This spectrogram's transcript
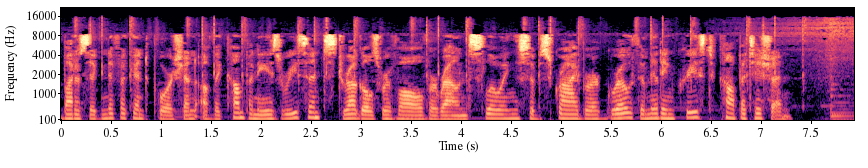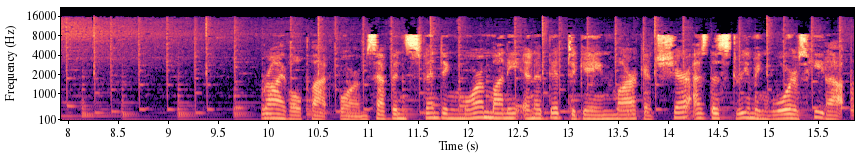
but a significant portion of the company's recent struggles revolve around slowing subscriber growth amid increased competition. Rival platforms have been spending more money in a bid to gain market share as the streaming wars heat up.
